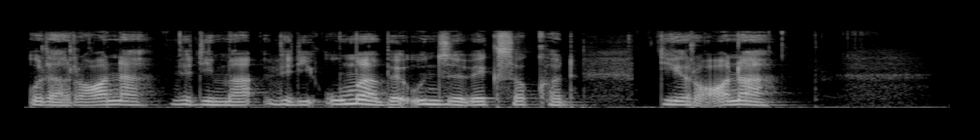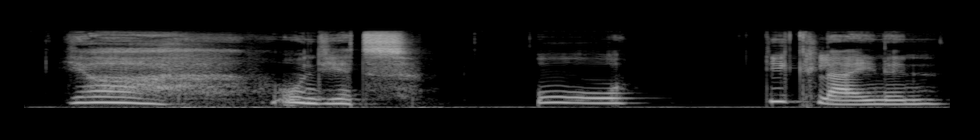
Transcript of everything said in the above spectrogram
Oder Rana, wie die, wie die Oma bei uns gesagt hat. Die Rana, ja, und jetzt. Oh, die Kleinen.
